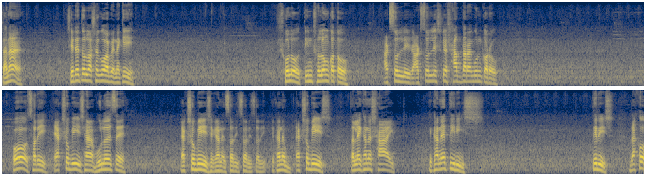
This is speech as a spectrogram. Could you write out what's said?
তাই না? সেটাই তো লসাগু হবে নাকি? ষোলো, তিন ষোলং কত? আটচল্লিশ আটচল্লিশকে সাত দ্বারা গুণ করো। ও সরি একশো বিশ হ্যাঁ ভুল হয়েছে। একশো বিশ এখানে সরি সরি সরি এখানে একশো বিশ, তাহলে এখানে ষাট, এখানে তিরিশ। তিরিশ দেখো,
